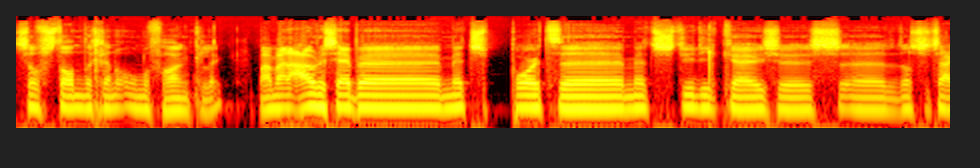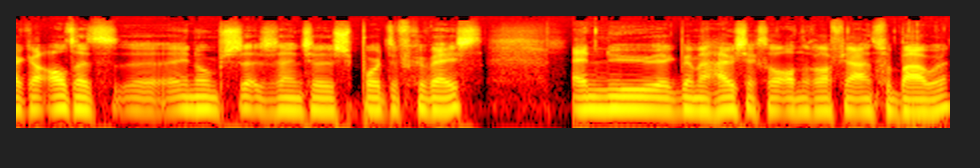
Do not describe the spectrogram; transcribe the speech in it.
zelfstandig en onafhankelijk. Maar mijn ouders hebben met sport, eh, met studiekeuzes, eh, dat soort zaken altijd eh, enorm zijn ze sportief geweest. En nu, ik ben mijn huis echt al anderhalf jaar aan het verbouwen.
